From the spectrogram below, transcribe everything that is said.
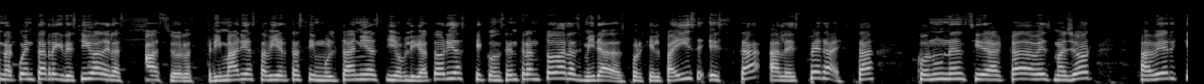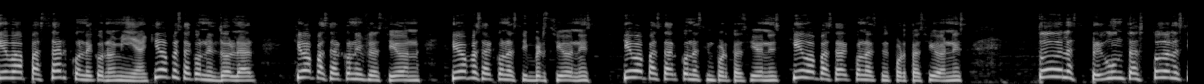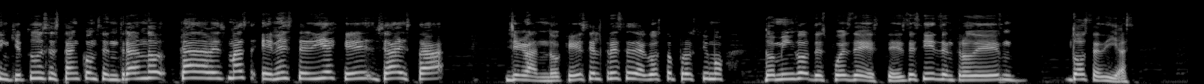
en la cuenta regresiva de las primarias abiertas, simultáneas y obligatorias que concentran todas las miradas, porque el país está a la espera, está con una ansiedad cada vez mayor a ver qué va a pasar con la economía, qué va a pasar con el dólar, qué va a pasar con la inflación, qué va a pasar con las inversiones, qué va a pasar con las importaciones, qué va a pasar con las exportaciones. Todas las preguntas, todas las inquietudes se están concentrando cada vez más en este día que ya está llegando, que es el 13 de agosto próximo domingo después de este, es decir, dentro de 12 días.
